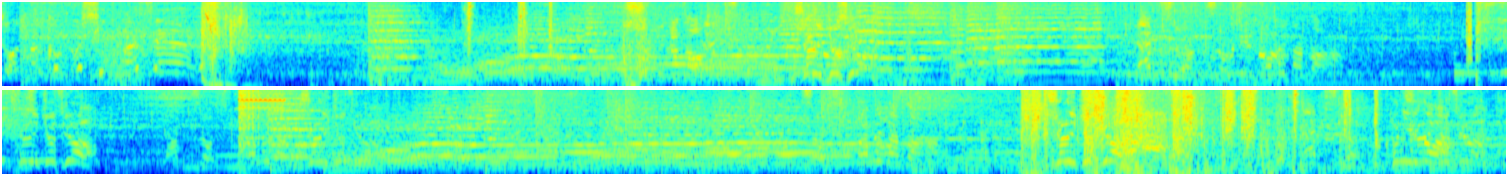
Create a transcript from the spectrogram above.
そんなこと知りません後ろに気をつけろ奴はここに止めたぞ後ろに気をつけろ奴を仕留めたぞ後ろに気をつけろ奴を仕留めたぞ後ろに気をつけろいるぞ。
